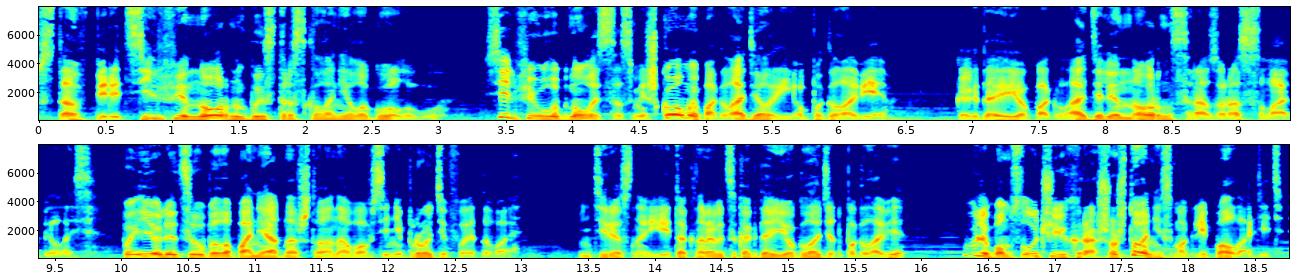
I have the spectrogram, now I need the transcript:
Встав перед Сильфи, Норн быстро склонила голову. Сильфи улыбнулась со смешком и погладила ее по голове. Когда ее погладили, Норн сразу расслабилась. По ее лицу было понятно, что она вовсе не против этого. Интересно, ей так нравится, когда ее гладят по голове? В любом случае, хорошо, что они смогли поладить.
